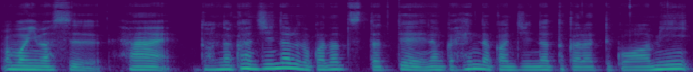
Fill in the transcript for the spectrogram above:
思います。はい。どんな感じになるのかなっつったって、なんか変な感じになったからってこう編み、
